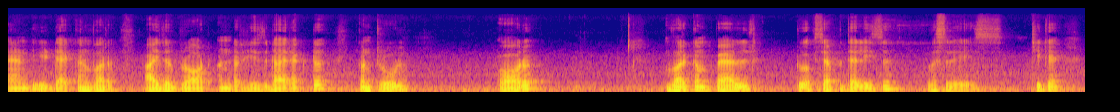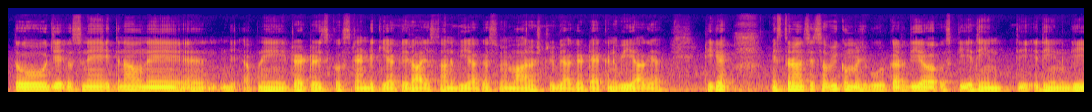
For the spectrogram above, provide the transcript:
and the Deccan were either brought under his direct control और were compelled to accept Delhi's vassals ठीक है? तो जे, उसने इतना उन्हें अपनी टेरिटरीज़ को एक्सटेंड किया कि राजस्थान भी आ गया, उसमें महाराष्ट्र भी आ गया डेक्कन भी आ गया। ठीक है? इस तरह से सभी को मजबूर कर दिया उसकी अधीन अधीनगी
